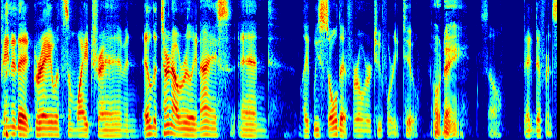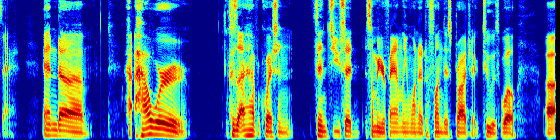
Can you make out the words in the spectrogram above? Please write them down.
painted it gray with some white trim, and it turned out really nice. And like we sold it for over two forty two. Oh dang. So big difference there. And uh, how were? Because I have a question. Since you said some of your family wanted to fund this project too, as well, uh,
